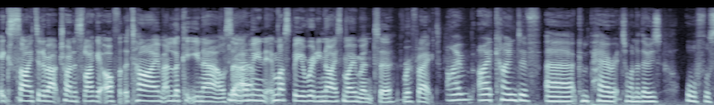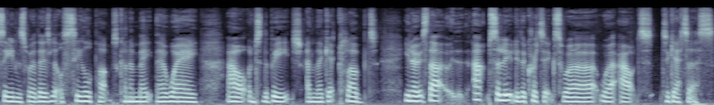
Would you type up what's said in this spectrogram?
excited about trying to slag it off at the time, and look at you now. So yeah. I mean, it must be a really nice moment to reflect. I I kind of uh, compare it to one of those awful scenes where those little seal pups kind of make their way out onto the beach and they get clubbed. You know, it's that absolutely the critics were were out to get us.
